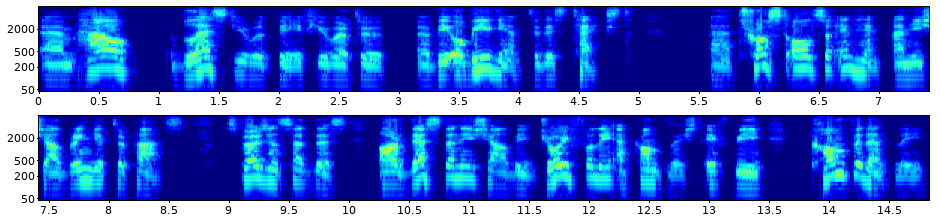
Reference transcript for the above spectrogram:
Um, how blessed you would be if you were to uh, be obedient to this text. Trust also in him, and he shall bring it to pass. Spurgeon said this Our destiny shall be joyfully accomplished if we confidently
